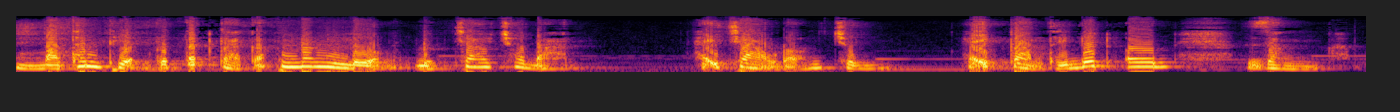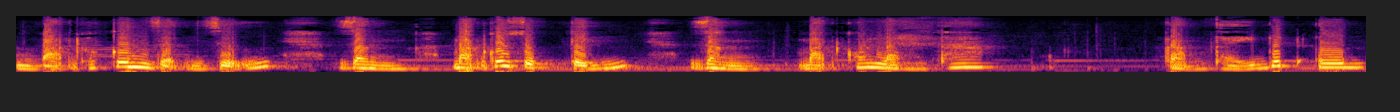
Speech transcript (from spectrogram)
mà thân thiện với tất cả các năng lượng được trao cho bạn. Hãy chào đón chúng. Hãy cảm thấy biết ơn rằng bạn có cơn giận dữ, Rằng bạn có dục tính, Rằng bạn có lòng tham. Cảm thấy biết ơn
